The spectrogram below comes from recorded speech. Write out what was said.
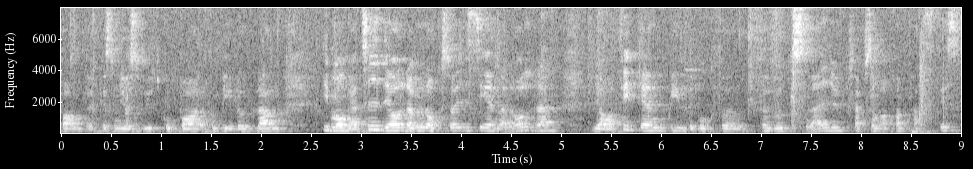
barnböcker som just utgår bara från bild och ibland i många tidiga åldrar men också i senare åldrar. Jag fick en bilderbok för, för vuxna i julklapp som var fantastisk.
